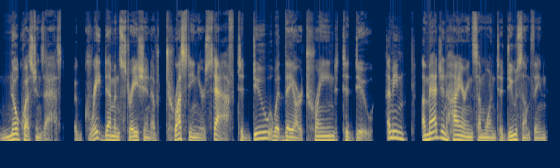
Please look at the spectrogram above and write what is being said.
no questions asked a great demonstration of trusting your staff to do what they are trained to do. I mean, imagine hiring someone to do something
